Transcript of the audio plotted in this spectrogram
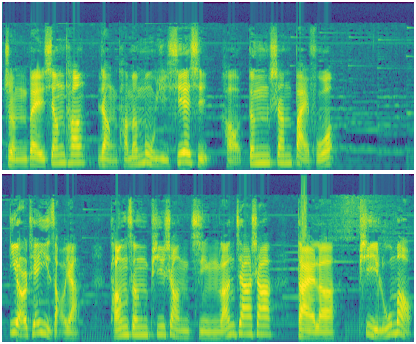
准备香汤，让他们沐浴歇息，好登山拜佛。第二天一早呀，唐僧披上锦襕袈裟，戴了毗卢帽，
